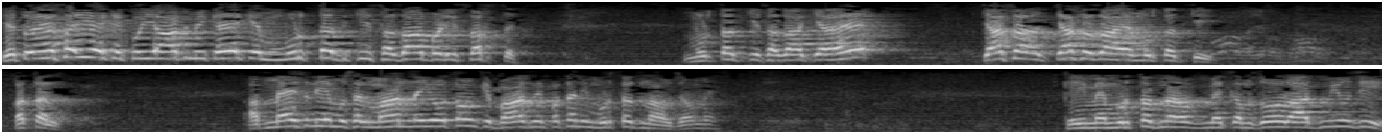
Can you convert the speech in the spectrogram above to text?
یہ تو ایسا ہی ہے کہ کوئی آدمی کہے کہ مرتد کی سزا بڑی سخت ہے۔ مرتد کی سزا کیا ہے؟ کیا سزا ہے مرتد کی؟ قتل۔ اب میں اس لیے مسلمان نہیں ہوتا ہوں کہ بعد میں پتہ نہیں مرتد نہ ہو جاؤں میں۔ کہیں میں مرتد نہ میں کمزور آدمی ہوں جی۔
